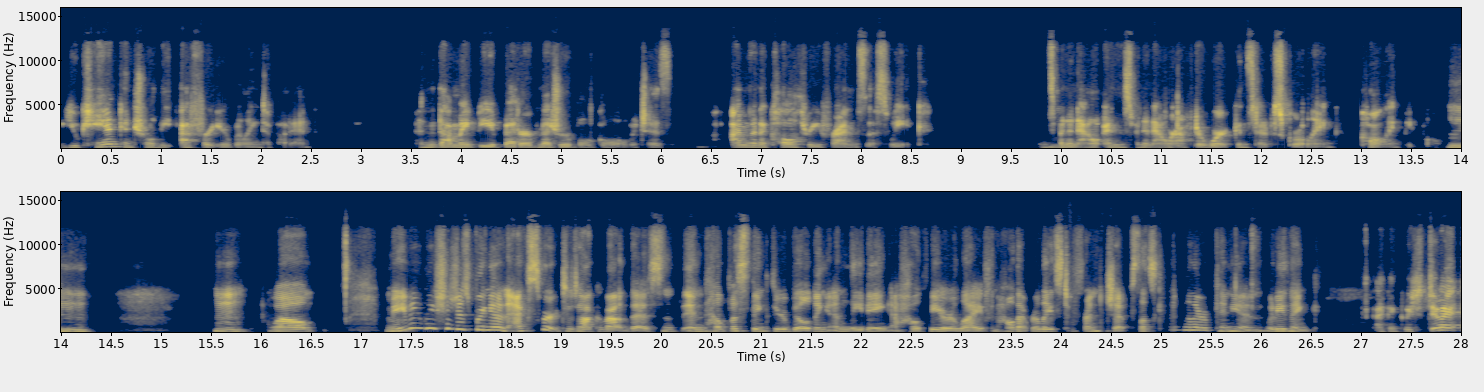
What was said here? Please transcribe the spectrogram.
you can control the effort you're willing to put in. And that might be a better measurable goal, which is I'm going to call three friends this week and spend an hour and spend an hour after work instead of scrolling, calling people. Mm. Hmm. Well, maybe we should just bring in an expert to talk about this and, and, help us think through building and leading a healthier life and how that relates to friendships. Let's get another opinion. What do you think? I think we should do it.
